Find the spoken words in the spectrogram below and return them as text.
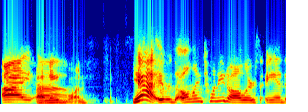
I I need um, one. Yeah, it was only twenty dollars, and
